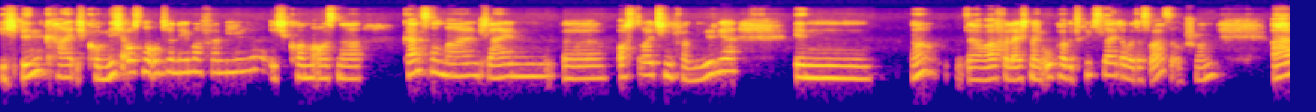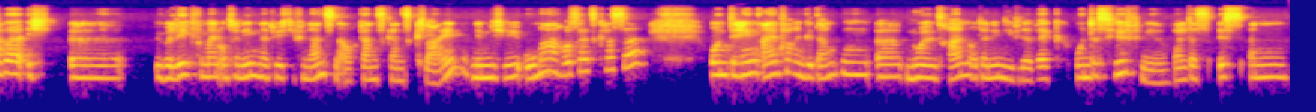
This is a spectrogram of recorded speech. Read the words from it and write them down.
ich bin kein, ich komme nicht aus einer Unternehmerfamilie, ich komme aus einer ganz normalen kleinen äh, ostdeutschen Familie. In, ja, da war vielleicht mein Opa Betriebsleiter, aber das war es auch schon. Aber ich, äh, überlege für mein Unternehmen natürlich die Finanzen auch ganz, ganz klein, nämlich wie Oma Haushaltskasse und hängen einfach in Gedanken äh, Nullen dran oder nehmen die wieder weg. Und das hilft mir, weil das ist ein,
